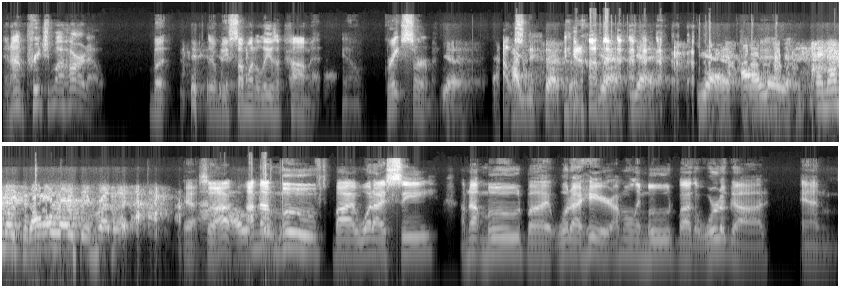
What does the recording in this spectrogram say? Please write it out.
and I'm preaching my heart out, but there'll be someone that leaves a comment. You know, great sermon. Yeah. How you touch them. You know? Yeah, yeah, yeah. Hallelujah. And that makes it all worth it, brother. yeah. So I, I'm not moved by what I see. I'm not moved by what I hear. I'm only moved by the word of God and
